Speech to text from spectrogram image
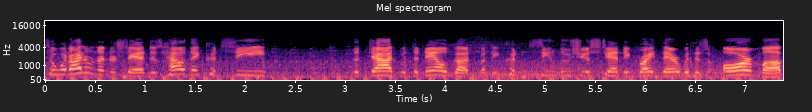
So what I don't understand is how they could see the dad with the nail gun, but they couldn't see Lucius standing right there with his arm up,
